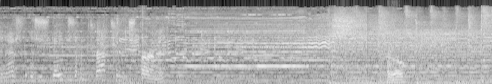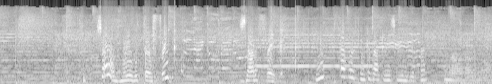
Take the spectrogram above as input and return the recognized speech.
And as for the states of attraction experiment, Hello? So, were you with the freak? He's not a freak. You ever think about doing something different? No, not at all.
